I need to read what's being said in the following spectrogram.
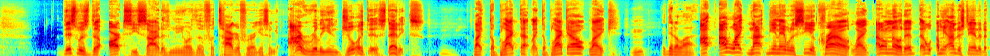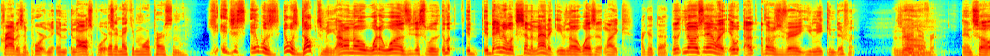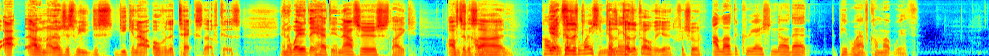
this was the artsy side of me or the photographer, I guess. In me. I really enjoyed the aesthetics. like the black that like the blackout like They did a lot. I, I like not being able to see a crowd like I don't know that, that I mean I understand that the crowd is important in, in all sports Did it make it more personal? it just it was it was dope to me I don't know what it was it just was it looked it, it didn't look cinematic even though it wasn't like I get that. you know what I'm saying like it I, I thought it was just very unique and different It was very Um, different. And so I I don't know. That was just me just geeking out over the tech stuff because, and the way that they had the announcers like off to the COVID. side. COVID yeah, because of situation. because I, mean, of COVID. Yeah, for sure. I love the creation though that the people have come up with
